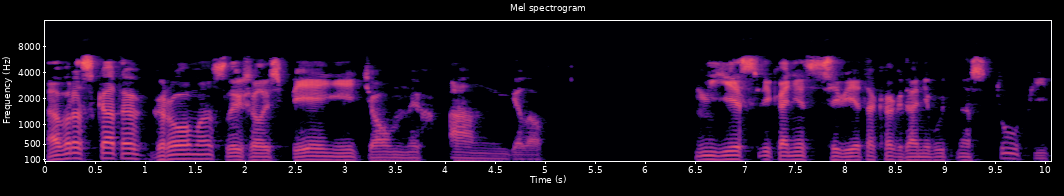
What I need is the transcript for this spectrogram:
а в раскатах грома слышалось пение темных ангелов. Если конец света когда-нибудь наступит,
